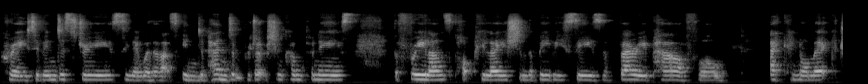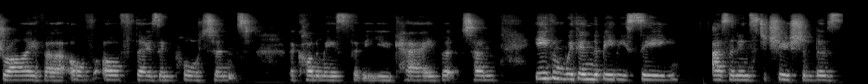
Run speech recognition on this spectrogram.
creative industries, you know, whether that's independent production companies, the freelance population, the BBC is a very powerful economic driver of, of those important economies for the UK. But um, even within the BBC as an institution, there's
